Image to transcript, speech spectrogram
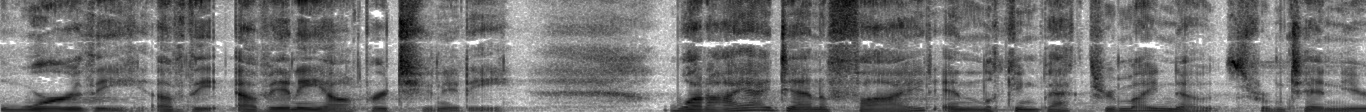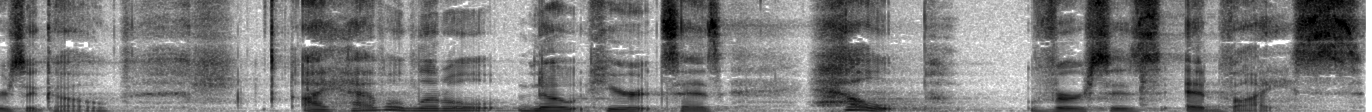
worthy of, the, of any opportunity. What I identified, and looking back through my notes from 10 years ago, I have a little note here. It says, help versus advice.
